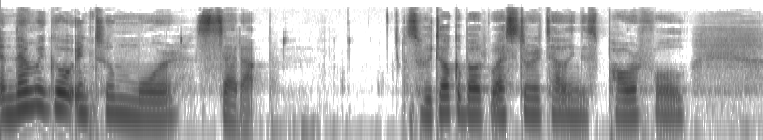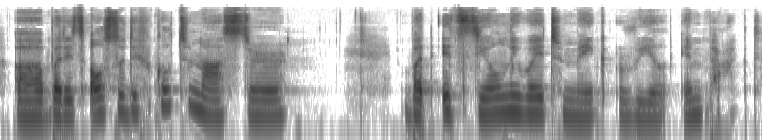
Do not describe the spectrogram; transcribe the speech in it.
And then we go into more setup. So, we talk about why storytelling is powerful, uh, but it's also difficult to master, but it's the only way to make real impact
